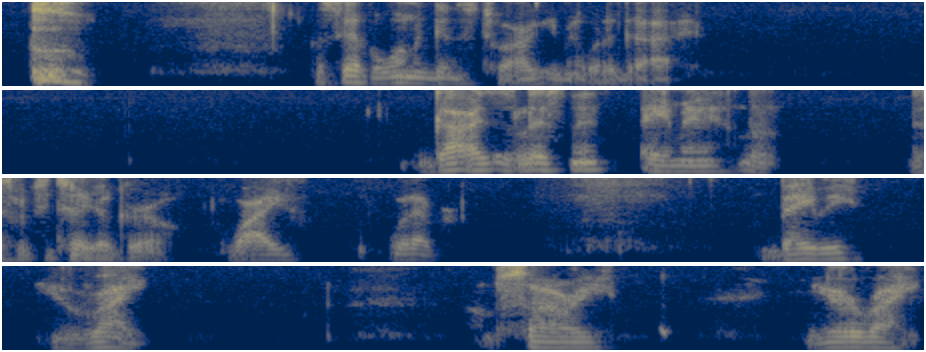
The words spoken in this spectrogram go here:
let's say if a woman gets into an argument with a guy guys is listening hey man look this is what you tell your girl wife whatever. Baby you're right. I'm sorry you're right.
